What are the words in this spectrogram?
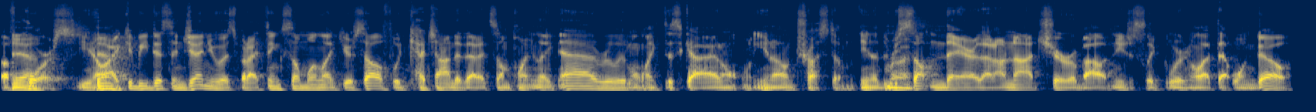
of Yeah. course. You know, Yeah. I could be disingenuous, but I think someone like yourself would catch on to that at some point. Like, nah, I really don't like this guy. I don't, you know, I don't trust him. You know, there'd be Right. something there that I'm not sure about, and you just like, we're gonna let that one go.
